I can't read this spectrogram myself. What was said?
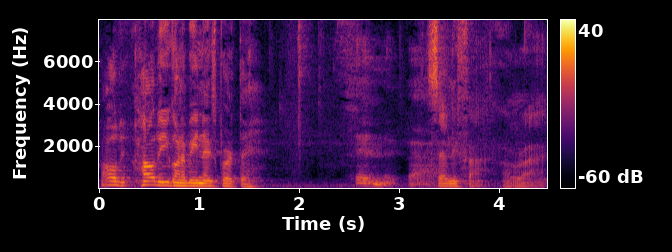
How old, how old are you going to be next birthday? 75. 75. All right.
